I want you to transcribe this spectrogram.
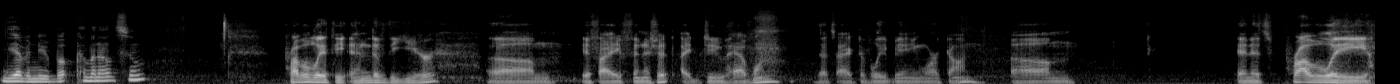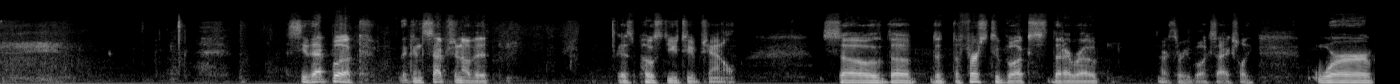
you have a new book coming out soon? Probably at the end of the year. Um, if i finish it i do have one that's actively being worked on. Um, and it's probably See that book, the conception of it is post YouTube channel. So the, the the first two books that I wrote, or three books actually, were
